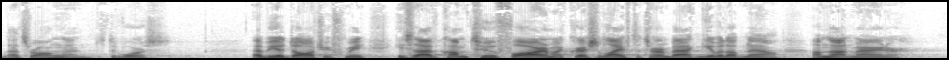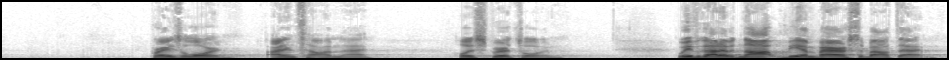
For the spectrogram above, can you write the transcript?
that's wrong then. It's divorce. That'd be adultery for me. He said, I've come too far in my Christian life to turn back and give it up now. I'm not marrying her. Praise the Lord. I didn't tell him that. Holy Spirit told him. We've got to not be embarrassed about that.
